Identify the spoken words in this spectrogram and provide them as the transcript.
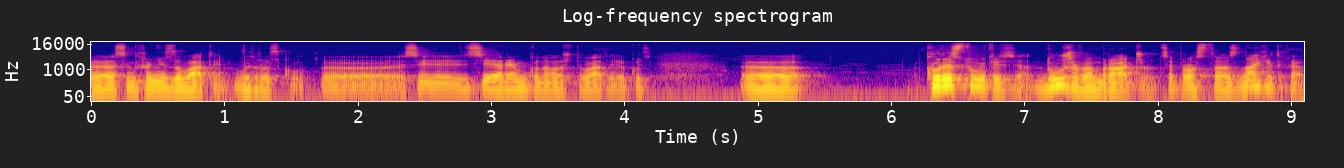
е, синхронізувати вигрузку, е, CRM-ку налаштувати якусь. Е, користуйтеся, дуже вам раджу. Це просто знахідка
